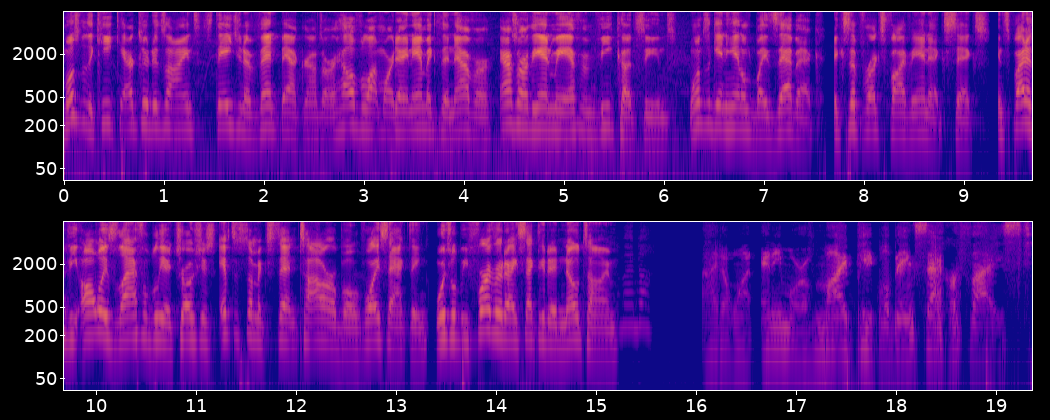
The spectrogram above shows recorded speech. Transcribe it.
Most of the key character designs, stage, and event backgrounds are a hell of a lot more dynamic than ever, as are the anime FMV cutscenes, once again handled by Xebec, except for X5 and X6, in spite of the always laughably atrocious, if to some extent tolerable, voice acting, which will be further dissected in no time. I don't want any more of my people being sacrificed.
